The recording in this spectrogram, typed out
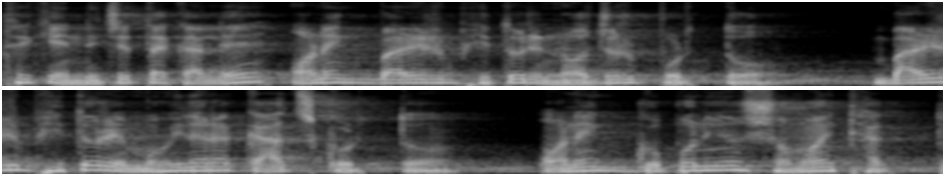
থেকে নিচে তাকালে অনেক বাড়ির ভিতরে নজর পড়ত। বাড়ির ভিতরে মহিলারা কাজ করত, অনেক গোপনীয় সময় থাকত।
